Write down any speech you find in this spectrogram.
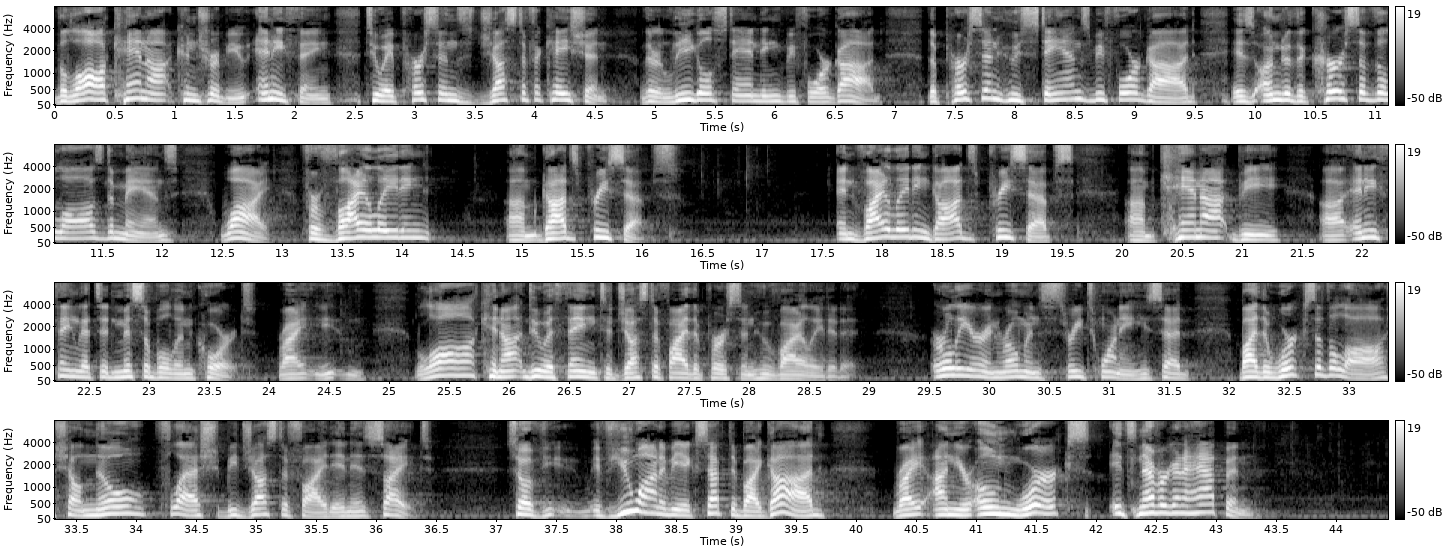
the law cannot contribute anything to a person's justification, their legal standing before God. The person who stands before God is under the curse of the law's demands. Why? For violating um, God's precepts and violating God's precepts um, cannot be uh, anything that's admissible in court, right? Law cannot do a thing to justify the person who violated it. Earlier in Romans 3:20, he said, "By the works of the law shall no flesh be justified in his sight." So if you, if you want to be accepted by God, right, on your own works, it's never going to happen.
